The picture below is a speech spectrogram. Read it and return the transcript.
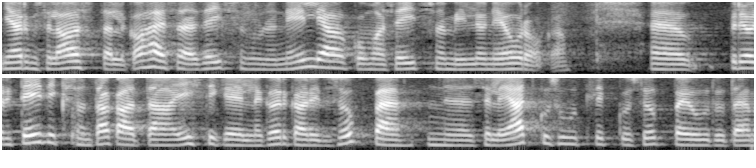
järgmisel aastal 274,7 miljoni euroga. Ehm, prioriteediks on tagada eestikeelne kõrgharidusõpe, selle jätkusuutlikkus, õppejõudude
